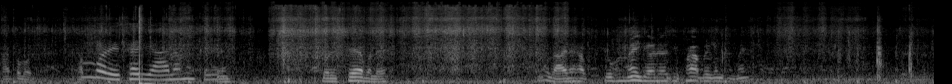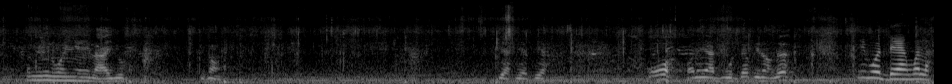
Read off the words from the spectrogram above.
หาตลอดมันบ่ได้ใช้ยานะมันก็เลยบริแช่มาเลยโอ้หลายนะครับดูข้างในเดี๋ยวเดี๋ยวสิภาพไปบนข้างในมันมีหน่วยใหญ่หลายอยู่พี่น้องเปียกเปียกเปียกโอ้ขออนุญาตบุดเด้อพี่น้องเด้อนี่หมดแดงบ่ล่ะ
